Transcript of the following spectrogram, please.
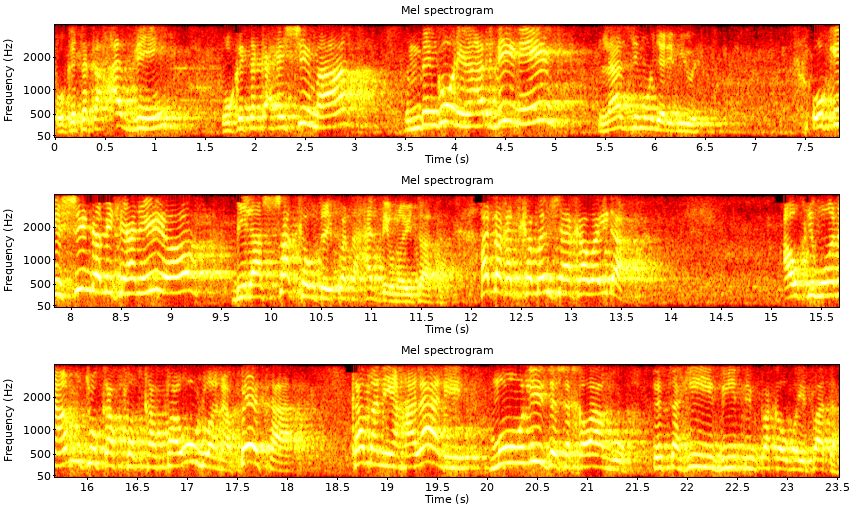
ukitaka hadhi ukitaka heshima mbinguni na ardhini lazima ujaribiwe. Ukishinda mitihani hiyo bila shaka utaipata hadhi unayoitaka. Hata katika maisha ya kawaida au kimwona mtu kafa, kafaulu ana pesa kama ni halali muulize shaka wangu pesa hii vipi mpaka umeipata?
